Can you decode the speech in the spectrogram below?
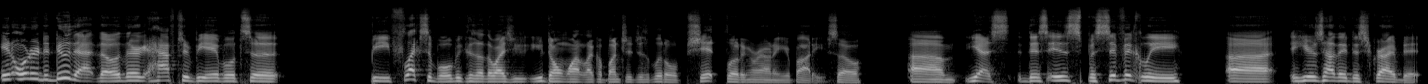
in order to do that though they have to be able to be flexible because otherwise you, you don't want like a bunch of just little shit floating around in your body so um yes this is specifically uh here's how they described it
